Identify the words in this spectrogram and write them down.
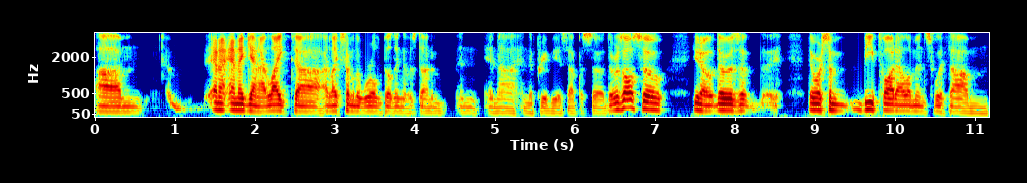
Um, and and again, I liked uh, I liked some of the world building that was done in in uh, in the previous episode. There was also you know there was a there were some B plot elements with um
